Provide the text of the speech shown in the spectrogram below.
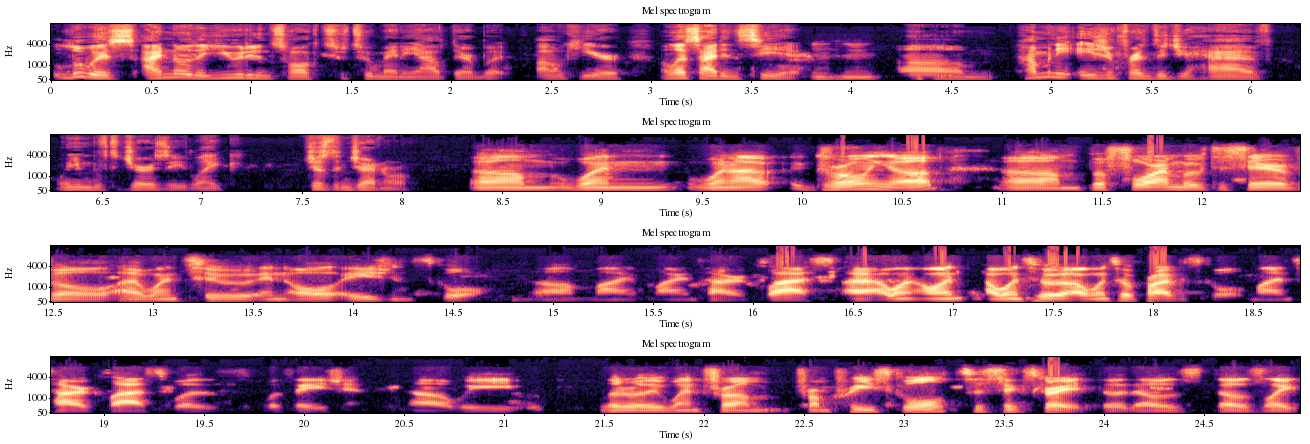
Lewis, I know that you didn't talk to too many out there, but out here, unless I didn't see it. Mhm. Um, how many Asian friends did you have when you moved to Jersey? Like just in general. Um, when when I growing up, um, before I moved to Sayreville, I went to an all Asian school. Um, my my entire class. I, I went on. I went to I went to a private school. My entire class was was Asian. Uh, we literally went from from preschool to sixth grade. That that was that was like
